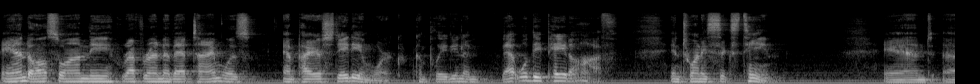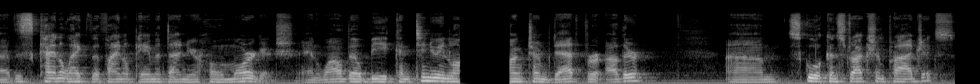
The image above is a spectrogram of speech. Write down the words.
and also on the referendum at that time was Empire Stadium work completing, and that will be paid off in 2016. And uh, this is kind of like the final payment on your home mortgage. And while there'll be continuing long- long-term debt for other um, school construction projects,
